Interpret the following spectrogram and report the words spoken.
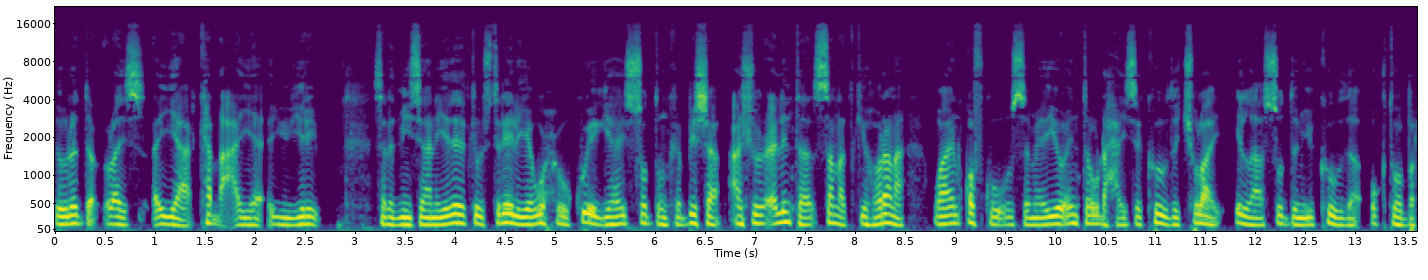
dowladda culays ayaa ka dhacaya ayuu yidri sanad miisaaniyadeedka australia wuxuu ku egyahay soddonka bisha. Canshuur celinta sannadkii horena waa in qofku uu sameeyo inta u dhexaysa kowda julaay ilaa soddon iyo kowda oktoobar.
